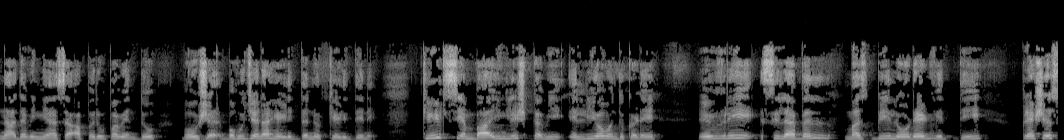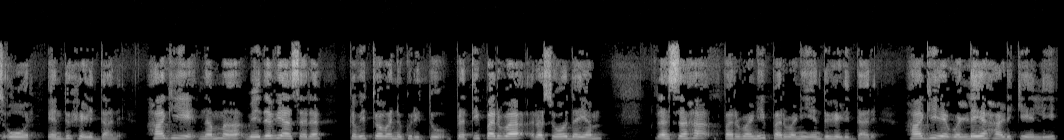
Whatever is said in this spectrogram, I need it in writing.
ನಾದವಿನ್ಯಾಸ ಅಪರೂಪವೆಂದು ಬಹುಶ, ಬಹುಜನ ಹೇಳಿದ್ದನ್ನು ಕೇಳಿದ್ದೇನೆ. ಕೀಟ್ಸ್ ಎಂಬ ಇಂಗ್ಲಿಷ್ ಕವಿ ಎಲ್ಲಿಯೋ ಒಂದು ಕಡೆ, every syllable must be loaded with the precious ore ಎಂದು ಹೇಳಿದ್ದಾನೆ. ಹಾಗೆಯೇ ನಮ್ಮ ವೇದವ್ಯಾಸರ ಕವಿತ್ವವನ್ನು ಕುರಿತು ಪ್ರತಿಪರ್ವ ರಸೋದಯಂ ರಸಃ ಪರ್ವಣಿ ಪರ್ವಣಿ ಎಂದು ಹೇಳಿದ್ದಾರೆ. ಹಾಗೆಯೇ ಒಳ್ಳೆಯ ಹಾಡಿಕೆಯಲ್ಲಿ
